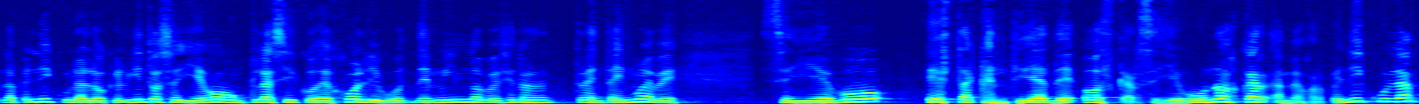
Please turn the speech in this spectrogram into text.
La película Lo que el viento se llevó, un clásico de Hollywood de 1939, se llevó esta cantidad de Oscars. Se llevó un Oscar a Mejor Película,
